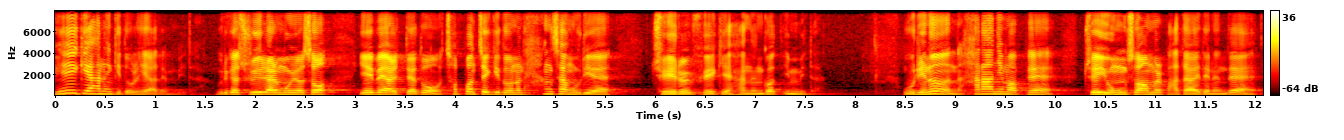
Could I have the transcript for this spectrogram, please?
회개하는 기도를 해야 됩니다. 우리가 주일날 모여서 예배할 때도 첫 번째 기도는 항상 우리의 죄를 회개하는 것입니다. 우리는 하나님 앞에 죄 용서함을 받아야 되는데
